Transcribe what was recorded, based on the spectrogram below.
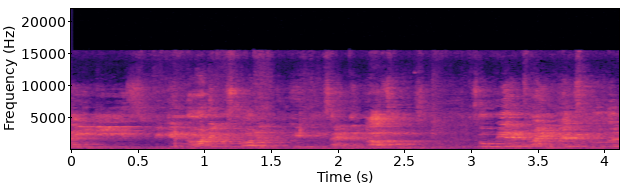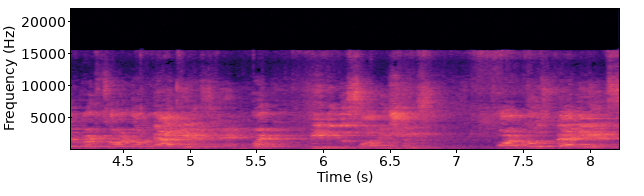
LEDs we cannot install it inside the classrooms. So we are trying to explore that what sort of barriers and what may be the solutions for those barriers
